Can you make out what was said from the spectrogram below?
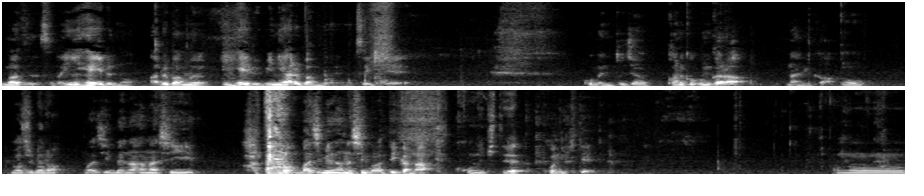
まずそのインヘイルのアルバムインヘイルミニアルバムについてコメントじゃあ金子君から何か。お真面目な。真面目な話初の真面目な話もらっていいかな。ここに来て。ここに来て。あのー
